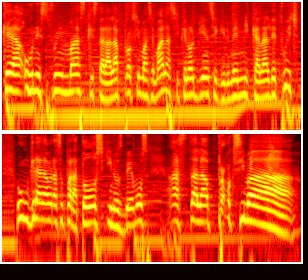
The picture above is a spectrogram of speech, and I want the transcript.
queda un stream más que estará la próxima semana, así que no olviden seguirme en mi canal de Twitch. Un gran abrazo para todos y nos vemos hasta la próxima.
